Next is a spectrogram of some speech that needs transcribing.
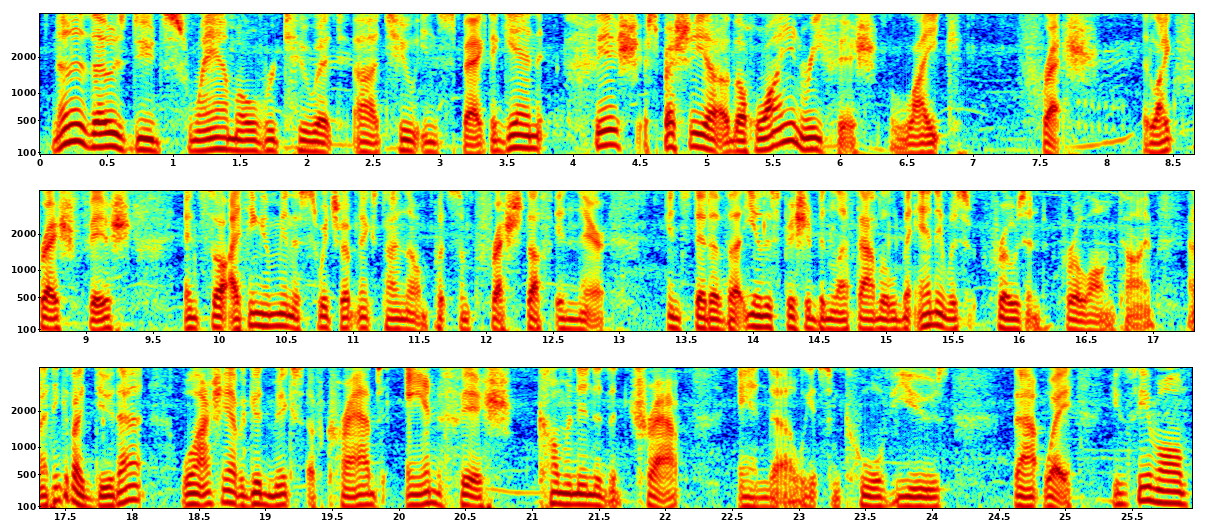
none of those dudes swam over to it uh, to inspect. Again, fish, especially the Hawaiian reef fish, like fresh I like fresh fish. And so I think I'm going to switch up next time, though, and put some fresh stuff in there instead of, uh, you know, this fish had been left out a little bit and it was frozen for a long time. And I think if I do that, we'll actually have a good mix of crabs and fish coming into the trap and uh, we get some cool views that way. You can see them all.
